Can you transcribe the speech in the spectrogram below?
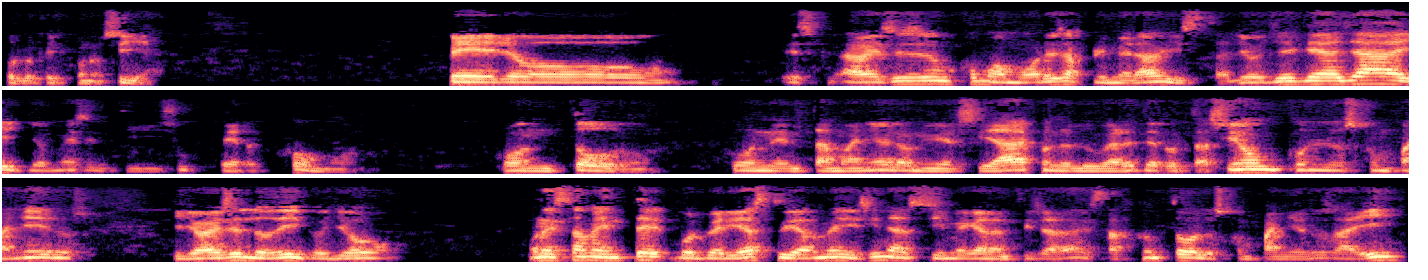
por lo que conocía. Pero a veces son como amores a primera vista. Yo llegué allá y yo me sentí súper cómodo con todo, con el tamaño de la universidad, con los lugares de rotación, con los compañeros. Y yo a veces lo digo, yo honestamente volvería a estudiar medicina si me garantizaran estar con todos los compañeros ahí,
